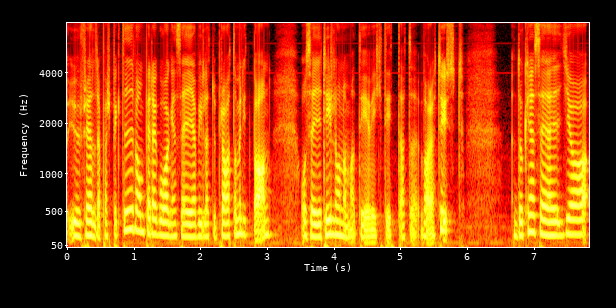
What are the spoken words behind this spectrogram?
ur föräldraperspektiv om pedagogen säger jag vill att du pratar med ditt barn och säger till honom att det är viktigt att vara tyst. Då kan jag säga, jag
